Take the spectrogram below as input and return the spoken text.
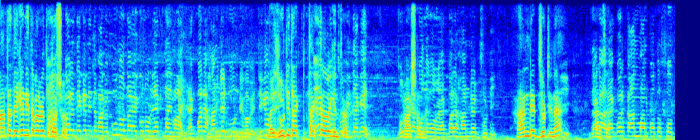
মাথা দেখে নিতে পারবে তো দর্শক। একবারে দেখে নিতে পারবে কোনো জায়গায় কোনো রেক নাই ভাই একবারে হান্ড্রেড মুন্ডি হবে ঠিক আছে? ভাই ঝুটি থাক- থাকতে হবে কিন্তু। দেখেন ঝুঁটিটা কত বড় একবারে হান্ড্রেড ঝুটি। হান্ড্রেড ঝুটি না? দেখান আচ্ছা। একবার কান মান কত ছোট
